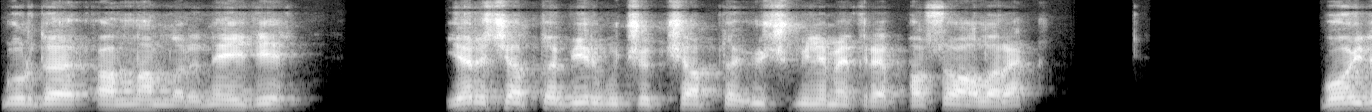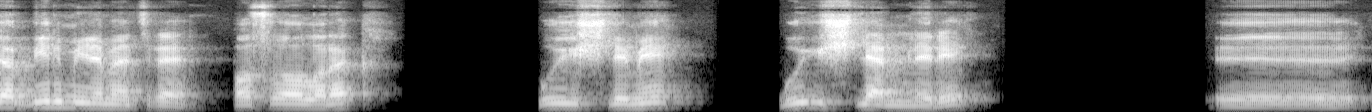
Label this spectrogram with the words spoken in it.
Burada anlamları neydi? Yarı çapta 1.5 çapta 3 mm paso alarak boyda 1 mm paso alarak bu işlemi bu işlemleri e,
